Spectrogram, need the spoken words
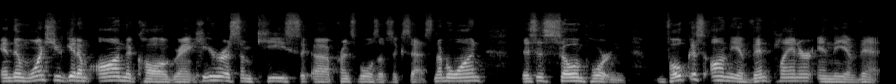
And then once you get them on the call, Grant, here are some key uh, principles of success. Number one, this is so important. Focus on the event planner and the event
